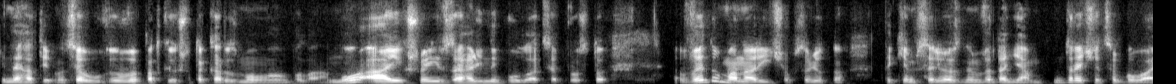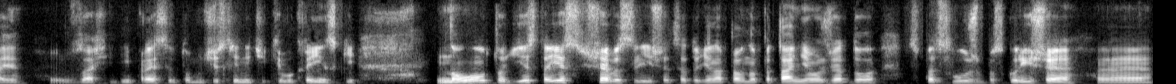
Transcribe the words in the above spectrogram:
і негативно. Це у випадку, якщо така розмова була. Ну а якщо її взагалі не було, це просто видумана річ абсолютно таким серйозним виданням. Ну, До речі, це буває в західній пресі, в тому числі не тільки в українській. Ну тоді стає ще веселіше. Це тоді, напевно, питання вже до спецслужб, скоріше. Е-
